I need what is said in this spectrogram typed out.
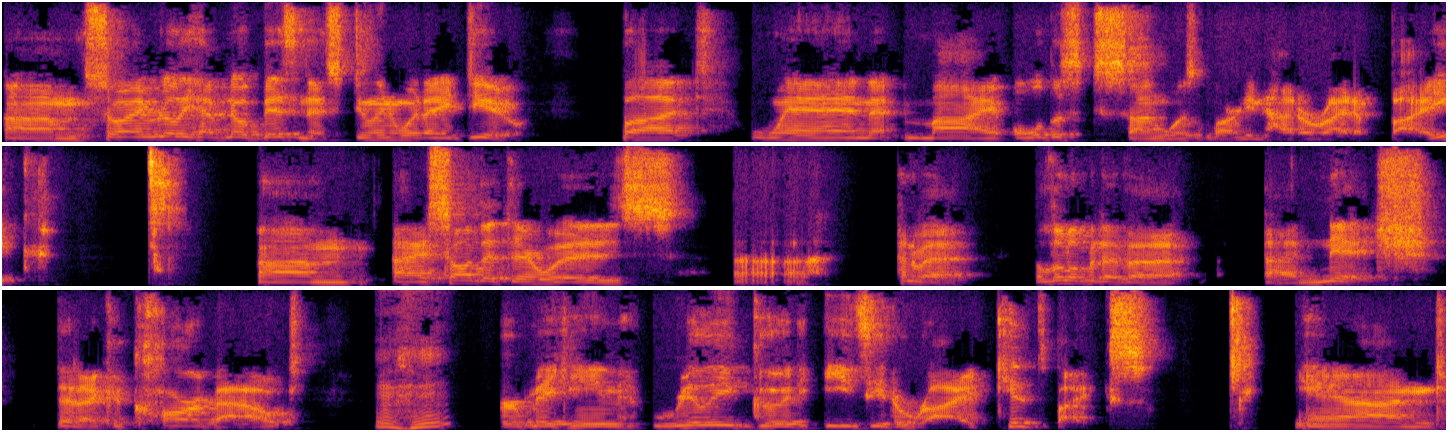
Um, so, I really have no business doing what I do. But when my oldest son was learning how to ride a bike, um, I saw that there was uh, kind of a, a little bit of a, a niche that I could carve out Mm-hmm. for making really good, easy to ride kids bikes. And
